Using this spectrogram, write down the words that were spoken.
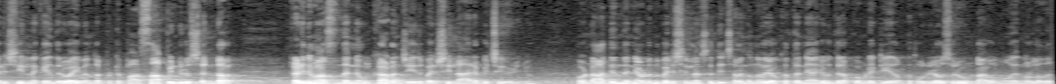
പരിശീലന കേന്ദ്രവുമായി ബന്ധപ്പെട്ട് ഇപ്പോൾ അസാപ്പിന്റെ ഒരു സെന്റർ കഴിഞ്ഞ മാസം തന്നെ ഉദ്ഘാടനം ചെയ്ത് പരിശീലനം ആരംഭിച്ചു കഴിഞ്ഞു. അതുകൊണ്ട് ആദ്യം തന്നെ അവിടുന്ന് പരിശീലനം ശ്രദ്ധിച്ചിറങ്ങുന്നവരൊക്കെ തന്നെ ആ രൂപത്തിൽ അക്കോമഡേറ്റ് ചെയ്തവർക്ക് തൊഴിലവസരവും ഉണ്ടാകുന്നു എന്നുള്ളത്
